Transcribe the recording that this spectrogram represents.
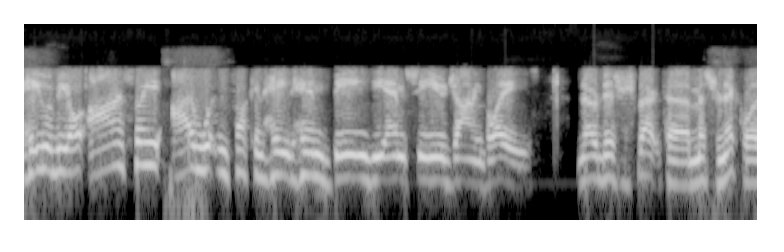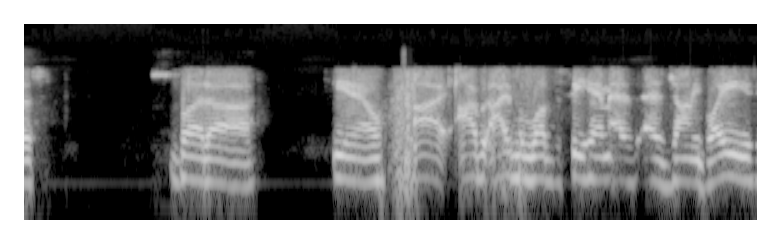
he would be honestly. I wouldn't fucking hate him being the MCU Johnny Blaze. No disrespect to Mr. Nicolas, but uh, you know, I I I would love to see him as as Johnny Blaze,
